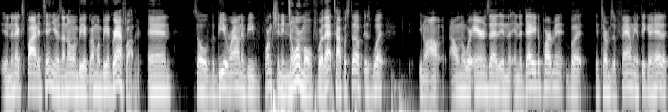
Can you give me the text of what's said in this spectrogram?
in the next five to 10 years, I know I'm gonna be a, I'm gonna be a grandfather, and so to be around and be functioning normal for that type of stuff is what you know. I I don't know where Aaron's at in the in the daddy department, but in terms of family and thinking ahead,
